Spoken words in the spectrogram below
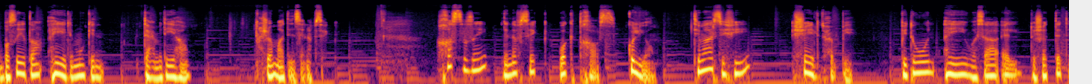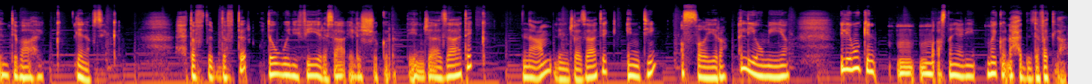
بسيطة هي اللي ممكن تعمليها عشان ما تنسي نفسك. خصصي لنفسك وقت خاص كل يوم تمارسي فيه الشيء اللي تحبيه بدون أي وسائل تشتت انتباهك لنفسك. احتفظي بدفتر ودوني فيه رسائل الشكر. لإنجازاتك؟ نعم لإنجازاتك أنت الصغيرة اليومية اللي ممكن أصلا يعني ما يكون أحد التفت لها.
